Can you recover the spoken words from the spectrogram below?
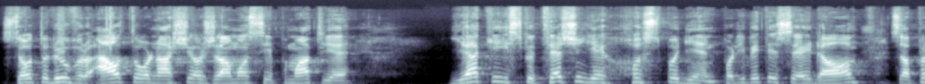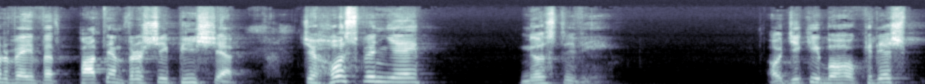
Z tohoto důvodu autor našeho žalmu si pamatuje, jaký skutečně je hospodin. Podívejte se dál, za prvé v pátém verši píše, že hospodin je milostivý. O díky Bohu, když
